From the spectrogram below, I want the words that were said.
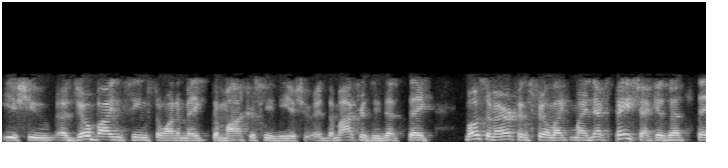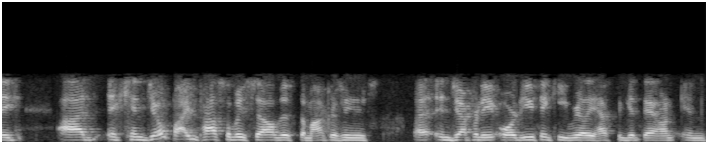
issue. Uh, Joe Biden seems to want to make democracy the issue. And democracy is at stake. Most Americans feel like my next paycheck is at stake. Uh, can Joe Biden possibly sell this democracy uh, in jeopardy, or do you think he really has to get down and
